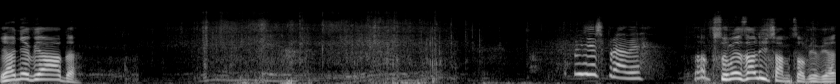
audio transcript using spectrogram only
Ja nie wjadę. Widzisz prawie. No, w sumie zaliczam sobie,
